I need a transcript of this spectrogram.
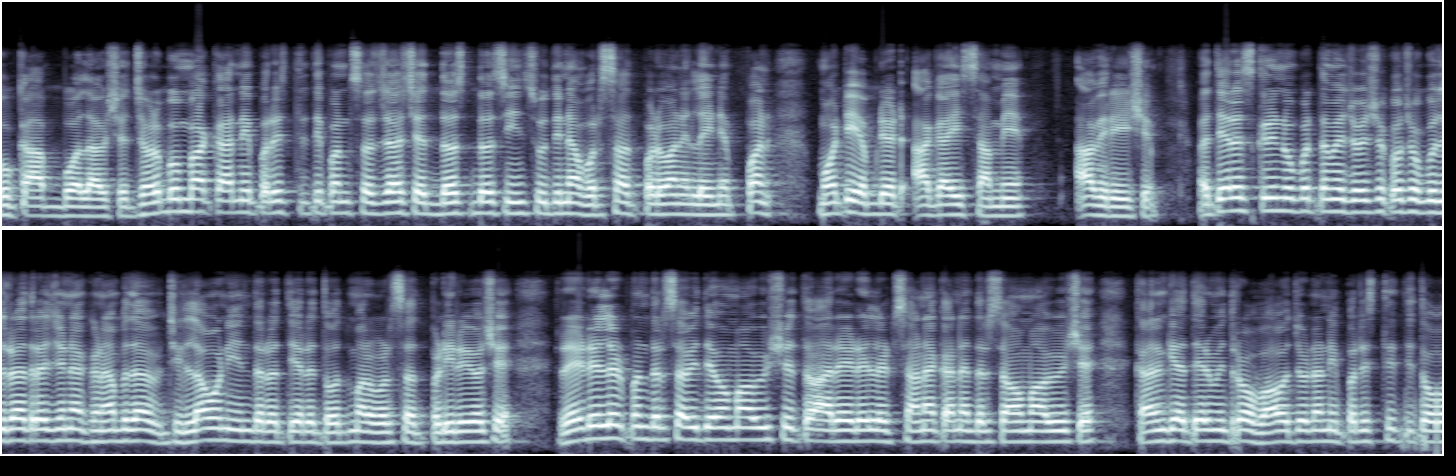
ભૂકાપ બોલાવશે જળબંબાકારની પરિસ્થિતિ પણ સર્જાશે. દસ દસ ઇંચ સુધીના વરસાદ પડવાને લઈને પણ મોટી અપડેટ આગાહી સામે આવી રહી છે. અત્યારે સ્ક્રીન ઉપર તમે જોઈ શકો છો, ગુજરાત રાજ્યના ઘણા બધા જિલ્લાઓની અંદર અત્યારે ધોધમાર વરસાદ પડી રહ્યો છે. રેડ એલર્ટ પણ દર્શાવી દેવામાં આવ્યું છે. તો આ રેડ એલર્ટ કારણે દર્શાવવામાં આવ્યું છે. કારણ કે અત્યારે મિત્રો વાવાઝોડાની પરિસ્થિતિ તો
